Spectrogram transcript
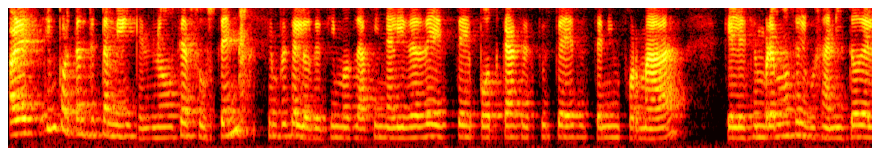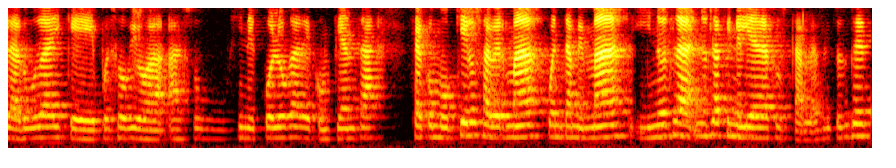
Ahora es importante también que no se asusten, siempre se los decimos, la finalidad de este podcast es que ustedes estén informadas, que les sembremos el gusanito de la duda y que pues obvio a, a su ginecóloga de confianza sea como quiero saber más, cuéntame más y no es la no es la finalidad de asustarlas. Entonces,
